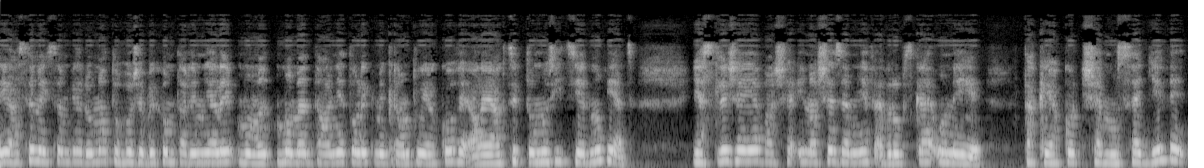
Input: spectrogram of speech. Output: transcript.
Já si nejsem vědoma toho, že bychom tady měli momentálně tolik migrantů jako vy, ale já chci k tomu říct jednu věc. Jestliže je vaše i naše země v Evropské unii, tak jako čemu se divit?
